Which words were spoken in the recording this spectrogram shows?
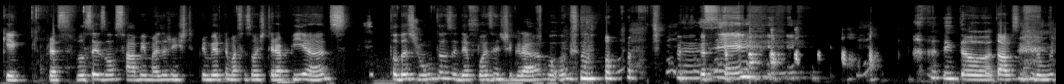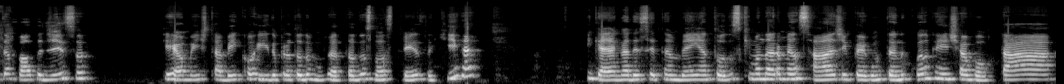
Que se vocês não sabem, mas a gente primeiro tem uma sessão de terapia antes, todas juntas, e depois a gente grava. Sim. Então, eu tava sentindo muita falta disso, que realmente tá bem corrido para todo mundo, para todos nós três aqui, né? E quero agradecer também a todos que mandaram mensagem perguntando quando que a gente ia voltar,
